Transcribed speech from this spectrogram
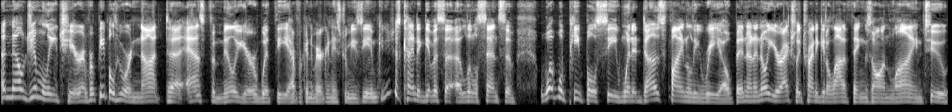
And now, Jim Leach here. And for people who are not uh, as familiar with the African American History Museum, can you just kind of give us a, a, little sense of what will people see when it does finally reopen? And I know you're actually trying to get a lot of things online too.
